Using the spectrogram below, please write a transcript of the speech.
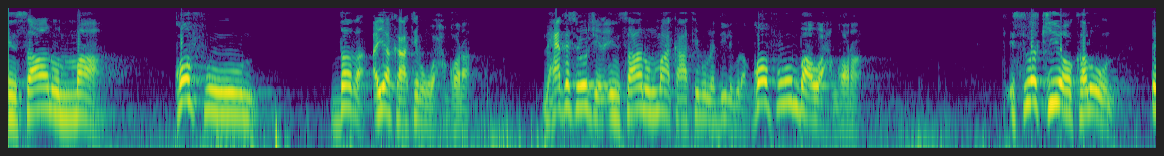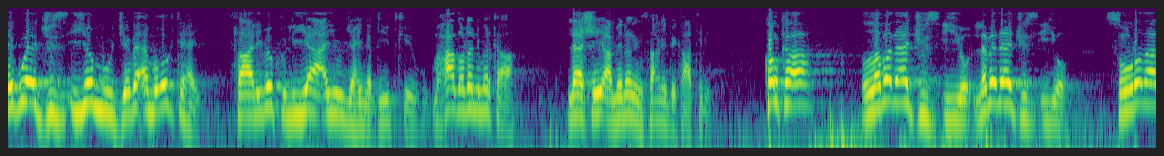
insaanun ma qofun dada ayaa kaatibun wax qora maxaa ka soo horjeeda? Insaanun ma kaatibun haddii lagu qofun baa wax qora. Isla kii oo kale eeg waa juz-iyo ama og tahay saalibo ayuu yahay naqiidkeegu. Maxaad odhani markaa? Laa shaya min alinsaani bikaatibin kolkaa labadaa juz-iyo labadaa juz-iyo suuradaa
